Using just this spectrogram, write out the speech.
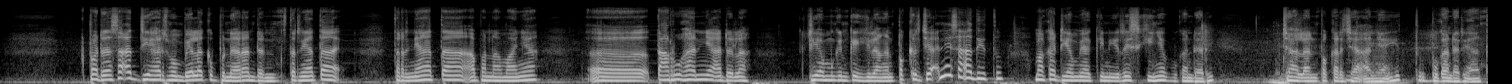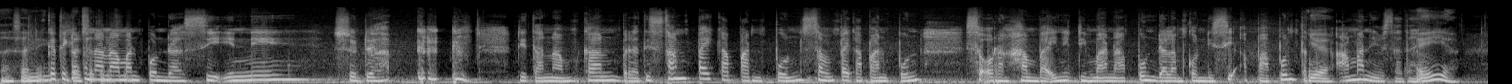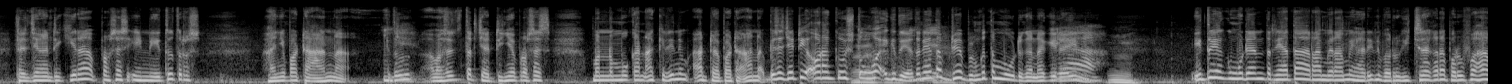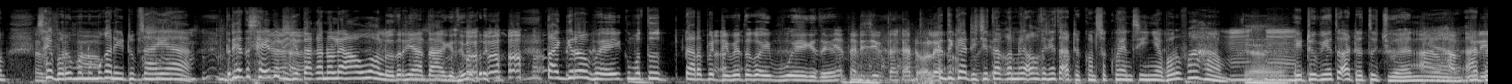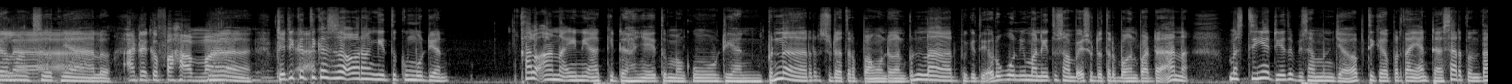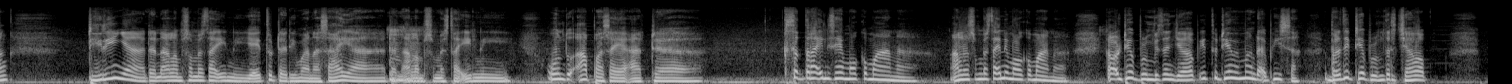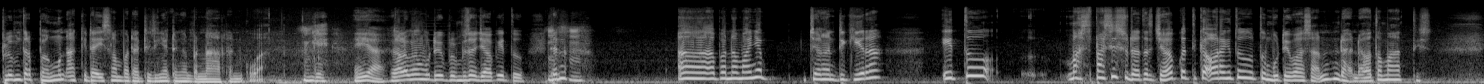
pada saat dia harus membela kebenaran dan ternyata ternyata apa namanya eh, taruhannya adalah dia mungkin kehilangan pekerjaannya saat itu maka dia meyakini rizkinya bukan dari jalan pekerjaannya itu bukan dari atasannya Ketika penanaman pondasi ini sudah ditanamkan berarti sampai kapan pun sampai kapan pun seorang hamba ini di mana pun dalam kondisi apa pun tetap Iya. aman ya Ustaz. Eh, iya dan jangan dikira proses ini itu terus hanya pada anak itu maksudnya terjadinya proses menemukan akhir ini ada pada anak. Bisa jadi orang tua gitu ya. Ternyata dia belum ketemu dengan akhirnya Iya. ini. Hmm. Itu yang kemudian ternyata rame-rame hari ini baru hijrah karena baru paham. saya baru menemukan hidup saya. ternyata saya itu diciptakan oleh Allah loh ternyata gitu. Baru- tak kira baik metu karepe dhewe toko ibuke gitu ya. Ternyata diciptakan oleh Ketika diciptakan oleh Allah ternyata ada konsekuensinya, baru paham. Ya, ya. Hidupnya itu ada tujuannya, ada maksudnya loh. Ada kefahaman. Nah, jadi ketika seseorang itu kemudian kalau anak ini akidahnya itu kemudian benar, sudah terbangun dengan benar, begitu ya. Rukun iman itu sampai sudah terbangun pada anak, mestinya dia itu bisa menjawab tiga pertanyaan dasar tentang dirinya dan alam semesta ini, yaitu dari mana saya dan alam semesta ini, untuk apa saya ada, setelah ini saya mau ke mana, alam semesta ini mau ke mana. Kalau dia belum bisa jawab itu dia memang tidak bisa, berarti dia belum terjawab, belum terbangun akidah Islam pada dirinya dengan benar dan kuat. Oke. Iya, kalau memang dia belum bisa jawab itu. Dan eh, apa namanya? Jangan dikira itu mas pasti sudah terjawab ketika orang itu tumbuh dewasa. Enggak, enggak otomatis.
